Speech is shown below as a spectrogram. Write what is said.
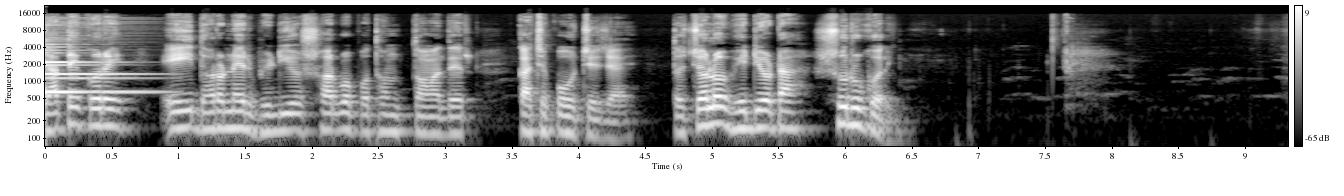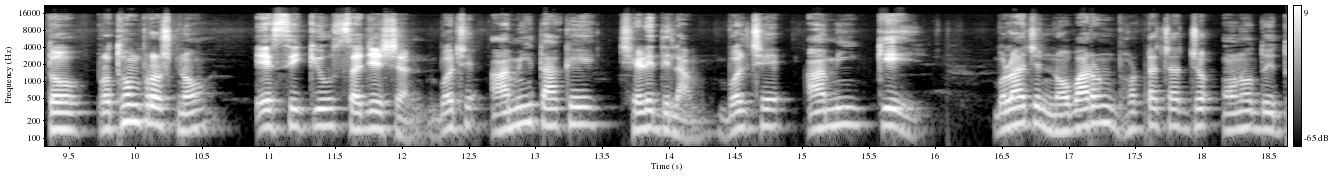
যাতে করে এই ধরনের ভিডিও সর্বপ্রথম তোমাদের কাছে পৌঁছে যায়। তো চলো ভিডিওটা শুরু করি। তো প্রথম প্রশ্ন এসিকিউ সাজেশন বলছে, আমি তাকে ছেড়ে দিলাম। বলছে, আমি কে? বলা হয়েছে, নবারুণ ভট্টাচার্য অনুদিত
